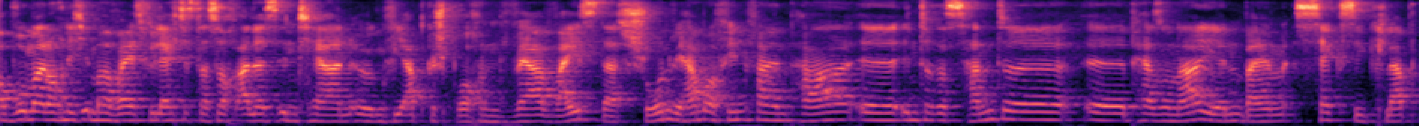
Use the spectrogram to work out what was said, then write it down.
obwohl man auch nicht immer weiß, vielleicht ist das auch alles intern irgendwie abgesprochen, wer weiß das schon. Wir haben auf jeden Fall ein paar äh, interessante äh, Personalien beim Sexy Club,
